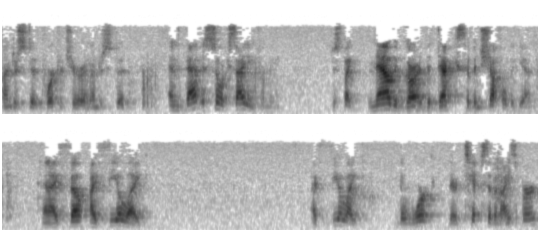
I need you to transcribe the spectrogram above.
understood portraiture and understood. And that is so exciting for me. Just like now the guard, the decks have been shuffled again. And I felt, I feel like, I feel like the work, they're tips of an iceberg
